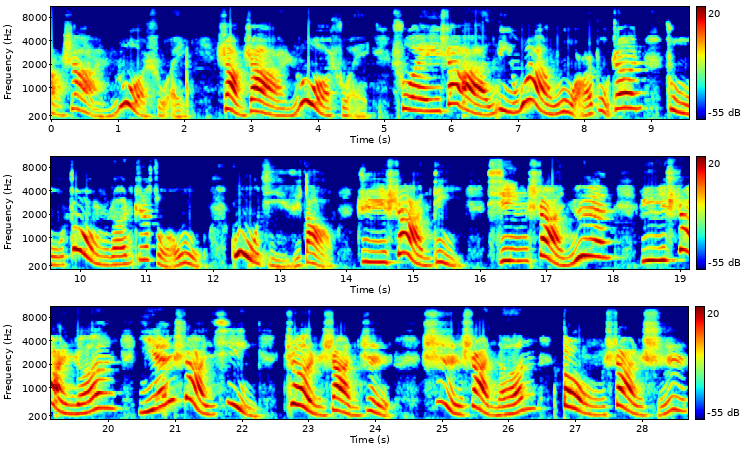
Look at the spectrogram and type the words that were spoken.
上善若水，上善若水，水善利万物而不争，处众人之所恶，故几于道。居善地，心善渊，与善人，言善信，正善治，事善能，动善时。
